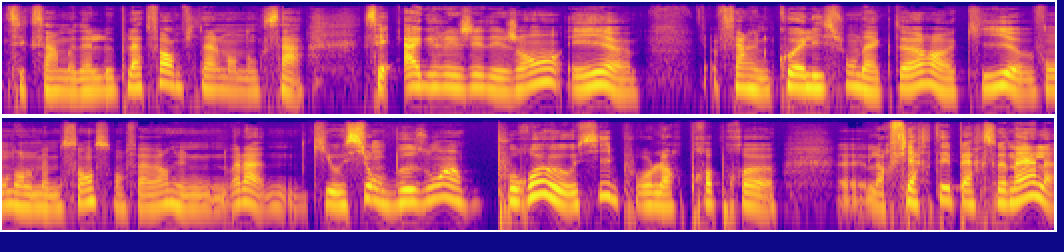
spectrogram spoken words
c'est que c'est un modèle de plateforme finalement. Donc ça c'est agréger des gens et euh, faire une coalition d'acteurs euh, qui vont dans le même sens en faveur d'une voilà qui aussi ont besoin pour eux aussi pour leur propre leur fierté personnelle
